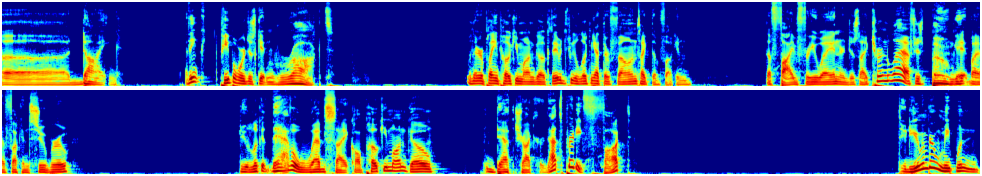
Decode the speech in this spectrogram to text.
uh dying. I think people were just getting rocked when they were playing Pokemon Go because they would be looking at their phones like the fucking the five freeway and they're just like turn left, just boom, get hit by a fucking Subaru. Dude, look at they have a website called Pokemon Go Death Tracker. That's pretty fucked. Dude, do you remember when when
